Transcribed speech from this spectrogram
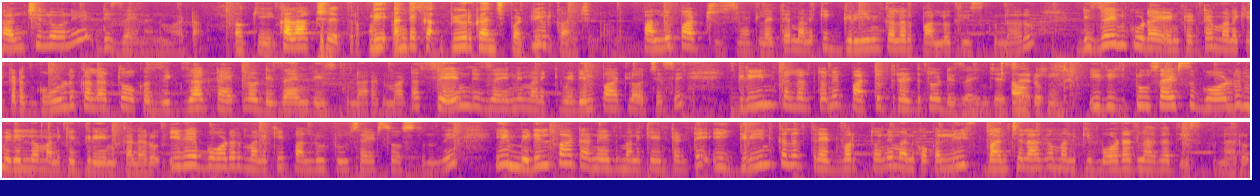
కంచిలోనే డిజైన్ అన్నమాట. ఓకే. కళాక్షేత్ర అంటే ప్యూర్ కంచి పట్టి. ప్యూర్ కంచిలోనే. పళ్ళు పాటు చూసినట్లయితే మనకి గ్రీన్ కలర్ పళ్ళు తీసుకున్నారు. డిజైన్ కూడా ఏంటంటే మనకి ఇక్కడ గోల్డ్ కలర్తో ఒక జిగ్జాగ్ టైప్లో డిజైన్ తీసుకున్నారనమాట సేమ్ డిజైన్ని మనకి మిడిల్ పార్ట్లో వచ్చేసి గ్రీన్ కలర్ తోనే పట్టు థ్రెడ్తో డిజైన్ చేశారు. ఇది టూ సైడ్స్ గోల్డ్ మిడిల్లో మనకి గ్రీన్ కలర్. ఇదే బోర్డర్ మనకి పళ్ళు టూ సైడ్స్ వస్తుంది. ఈ మిడిల్ పార్ట్ అనేది మనకి ఏంటంటే ఈ గ్రీన్ కలర్ థ్రెడ్ వర్క్ తోనే మనకి ఒక లీఫ్ బంచ్ లాగా మనకి బోర్డర్ లాగా తీసుకున్నారు.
